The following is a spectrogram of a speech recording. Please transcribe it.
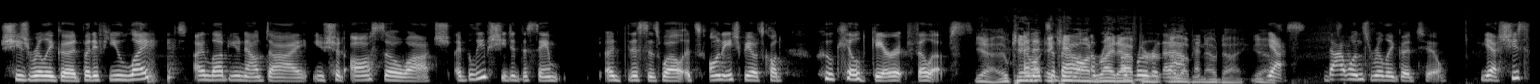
She's really good. But if you liked I Love You Now Die, you should also watch. I believe she did the same. Uh, this as well. It's on HBO. It's called Who Killed Garrett Phillips. Yeah, it came on, it came on right a after I Love You Now Die. Yeah. Yes, that one's really good too. Yeah, she's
